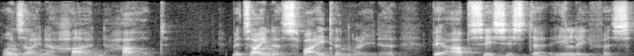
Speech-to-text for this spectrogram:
und seine Hand hält. Mit seiner zweiten Rede beabsichtigte Eliphas,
